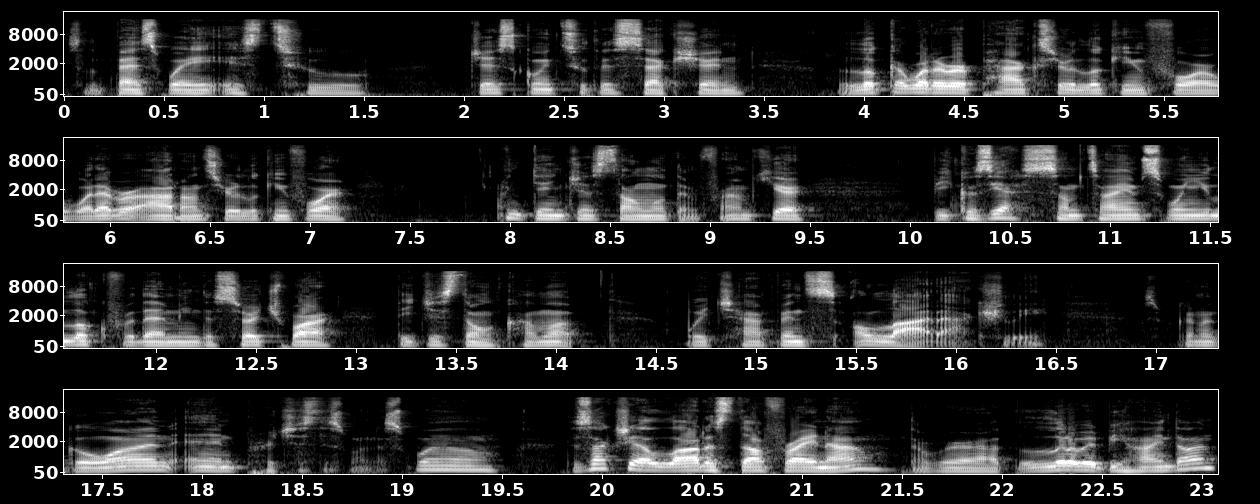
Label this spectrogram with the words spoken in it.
So the best way is to just go into this section, look at whatever packs you're looking for, whatever add-ons you're looking for, and then just download them from here. Because yes, sometimes when you look for them in the search bar, they just don't come up, which happens a lot actually. So we're gonna go on and purchase this one as well. There's actually a lot of stuff right now that we're a little bit behind on.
